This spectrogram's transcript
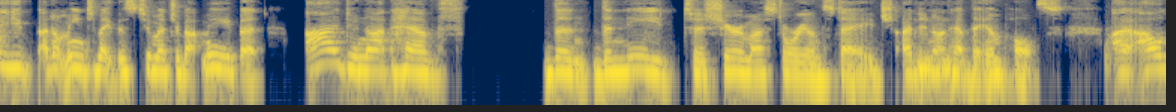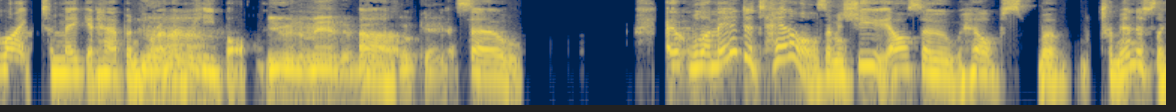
you, I don't mean to make this too much about me, but I do not have the the need to share my story on stage. I do mm-hmm. not have the impulse. I, will like to make it happen for other people. You and Amanda both. Uh, okay. So uh, well, Amanda tells. I mean, she also helps uh, tremendously.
